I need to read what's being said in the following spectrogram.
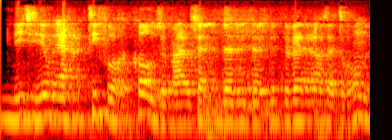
niet heel erg actief voor gekozen, maar er werden altijd rond.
